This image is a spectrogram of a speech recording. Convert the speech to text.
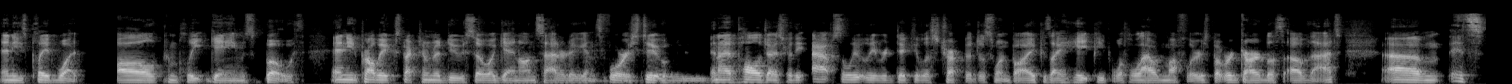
And he's played what all complete games, both. And you'd probably expect him to do so again on Saturday against Forest too. And I apologize for the absolutely ridiculous truck that just went by because I hate people with loud mufflers. But regardless of that, um, it's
